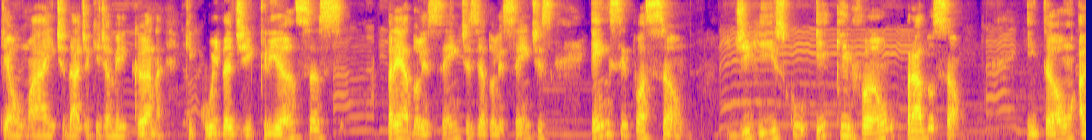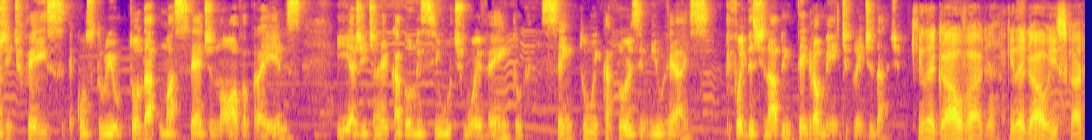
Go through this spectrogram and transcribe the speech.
que é uma entidade aqui de Americana, que cuida de crianças, pré-adolescentes e adolescentes em situação de risco e que vão para adoção. Então a gente fez, construiu toda uma sede nova para eles e a gente arrecadou nesse último evento 114 mil reais que foi destinado integralmente para a entidade. Que legal, Wagner. Que legal isso, cara.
